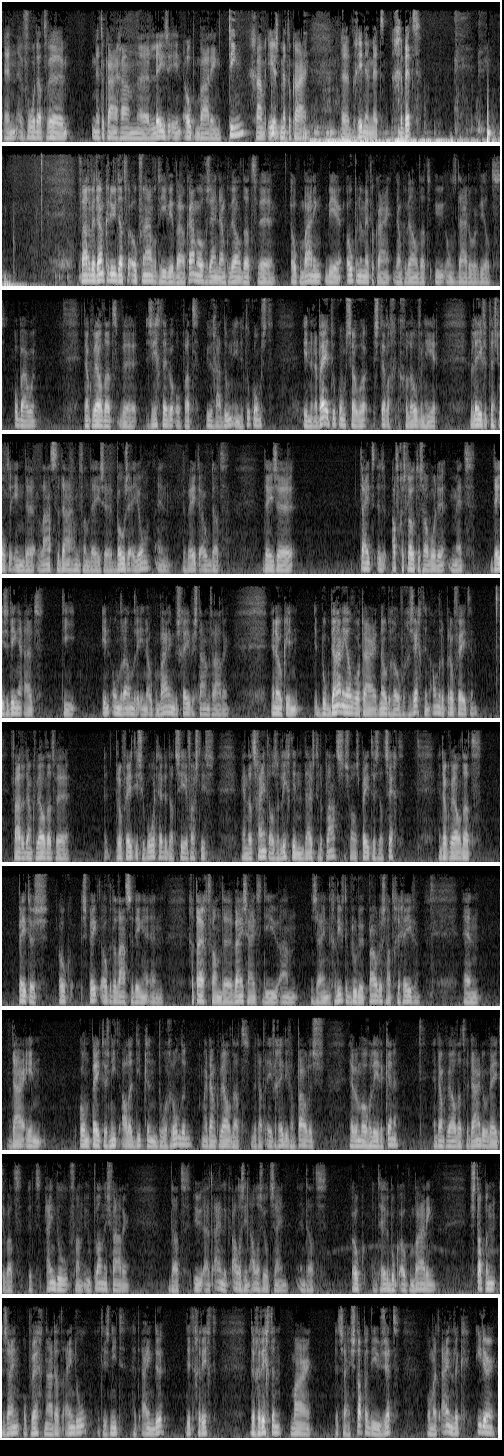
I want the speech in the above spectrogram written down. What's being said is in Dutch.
En voordat we met elkaar gaan uh, lezen in Openbaring 10, gaan we eerst met elkaar uh, beginnen met gebed. Vader, we danken u dat we ook vanavond hier weer bij elkaar mogen zijn. Dank u wel dat we Openbaring weer openen met elkaar. Dank u wel dat u ons daardoor wilt opbouwen. Dank u wel dat we zicht hebben op wat u gaat doen in de toekomst. In de nabije toekomst, zo we stellig geloven, Heer. We leven tenslotte in de laatste dagen van deze boze eon. En we weten ook dat deze tijd afgesloten zal worden met deze dingen uit die in onder andere in de openbaring beschreven staan, vader. En ook in het boek Daniel wordt daar het nodige over gezegd en andere profeten. Vader, dank u wel dat we het profetische woord hebben dat zeer vast is. En dat schijnt als een licht in een duistere plaats, zoals Petrus dat zegt. En dank wel dat Petrus ook spreekt over de laatste dingen en getuigt van de wijsheid die u aan zijn geliefde broeder Paulus had gegeven. En daarin kon Petrus niet alle diepten doorgronden, maar dank wel dat we dat evangelie van Paulus hebben mogen leren kennen. En dank wel dat we daardoor weten wat het einddoel van uw plan is, Vader. Dat u uiteindelijk alles in alles wilt zijn en dat ook het hele boek Openbaring stappen zijn op weg naar dat einddoel. Het is niet het einde, dit gericht, de gerichten, maar het zijn stappen die u zet om uiteindelijk ieder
